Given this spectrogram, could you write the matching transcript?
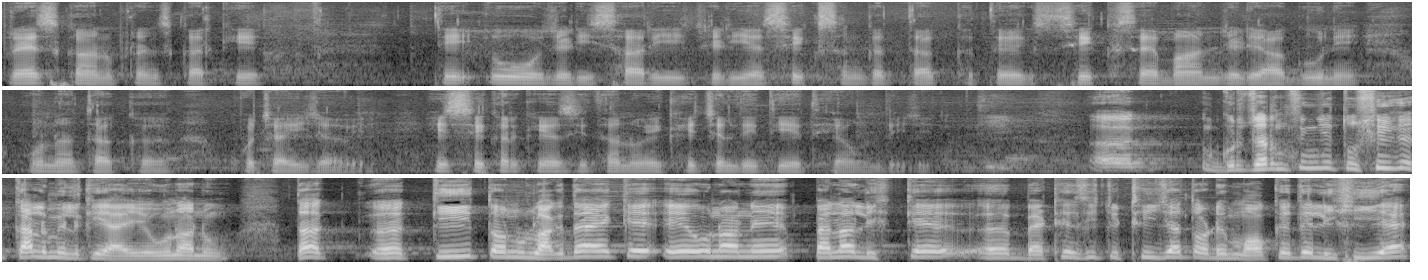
ਪ੍ਰੈਸ ਕਾਨਫਰੰਸ ਕਰਕੇ ਤੇ ਉਹ ਜਿਹੜੀ ਸਾਰੀ ਜਿਹੜੀ ਹੈ ਸਿੱਖ ਸੰਗਤ ਤੱਕ ਤੇ ਸਿੱਖ ਸਹਿਬਾਨ ਜਿਹੜੇ ਆਗੂ ਨੇ, ਉਹਨਾਂ ਤੱਕ ਪਹੁੰਚਾਈ ਜਾਵੇ। ਇਸੇ ਕਰਕੇ ਅਸੀਂ ਤੁਹਾਨੂੰ ਇਹ ਖੇਚਲ ਦਿੱਤੀ ਇੱਥੇ ਆਉਣ ਦੀ ਜੀ। ਅ, ਗੁਰਚਰਨ ਸਿੰਘ ਜੀ ਤੁਸੀਂ ਕੱਲ ਮਿਲ ਕੇ ਆਏ ਹੋ ਉਹਨਾਂ ਨੂੰ? ਤਾਂ ਕੀ ਤੁਹਾਨੂੰ ਲੱਗਦਾ ਹੈ ਕਿ ਇਹ ਉਹਨਾਂ ਨੇ ਪਹਿਲਾਂ ਲਿਖ ਕੇ ਬੈਠੇ ਸੀ ਚਿੱਠੀ ਜਾਂ ਤੁਹਾਡੇ ਮੌਕੇ ਤੇ ਲਿਖੀ ਹੈ?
